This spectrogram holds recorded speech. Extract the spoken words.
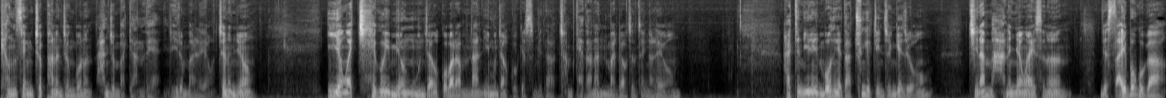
평생 접하는 정보는 한 줌밖에 안 돼. 이런 말을 해요. 저는요. 이 영화의 최고의 명문장을 꼽아라면 난 이 문장을 꼽겠습니다. 참 대단한 말이라고 저는 생각을 해요. 하여튼 이 모든 게 다 충격적인 전개죠. 지난 많은 영화에서는 이제 사이보그가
